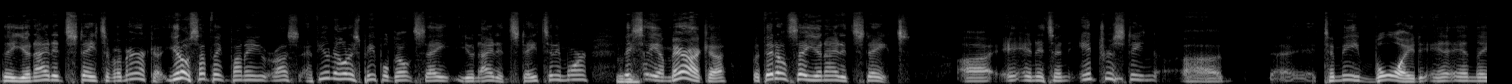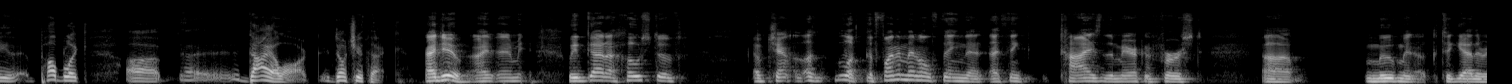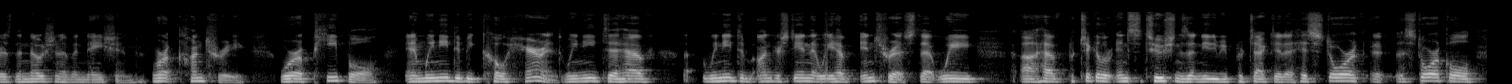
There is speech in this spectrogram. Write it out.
the United States of America. You know something funny, Russ? Have you noticed people don't say United States anymore? Mm-hmm. They say America, but they don't say United States. Uh, and it's an interesting, uh, to me, void in, in the public uh, uh dialogue, don't you think? I do. I, I mean, we've got a host of of cha- uh, look. The fundamental thing that I think ties the America First uh, movement together is the notion of a nation. We're a country. We're a people, and we need to be coherent. We need to have. We need to understand that we have interests. That we uh, have particular institutions that need to be protected. A historic, a historical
